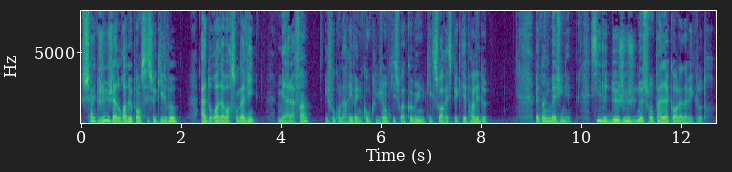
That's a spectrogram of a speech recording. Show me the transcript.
Chaque juge a droit de penser ce qu'il veut, a droit d'avoir son avis, mais à la fin, il faut qu'on arrive à une conclusion qui soit commune, qu'il soit respecté par les deux. Maintenant imaginez, si les deux juges ne sont pas d'accord l'un avec l'autre,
